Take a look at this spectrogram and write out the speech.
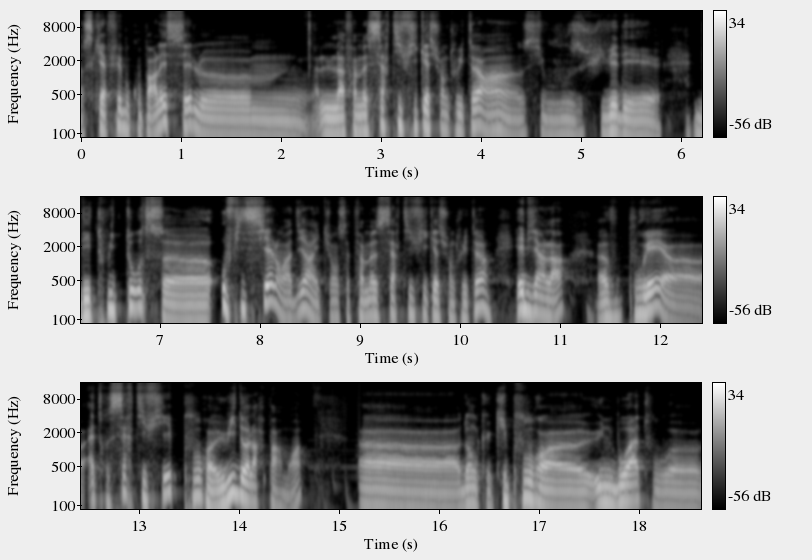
ce qui a fait beaucoup parler, c'est le la fameuse certification Twitter. Hein, si vous suivez des des tweetos euh, officiels, on va dire, et qui ont cette fameuse certification Twitter, eh bien là, euh, vous pourrez euh, être certifié pour 8 dollars par mois. Euh, donc qui pour euh, une boîte euh,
